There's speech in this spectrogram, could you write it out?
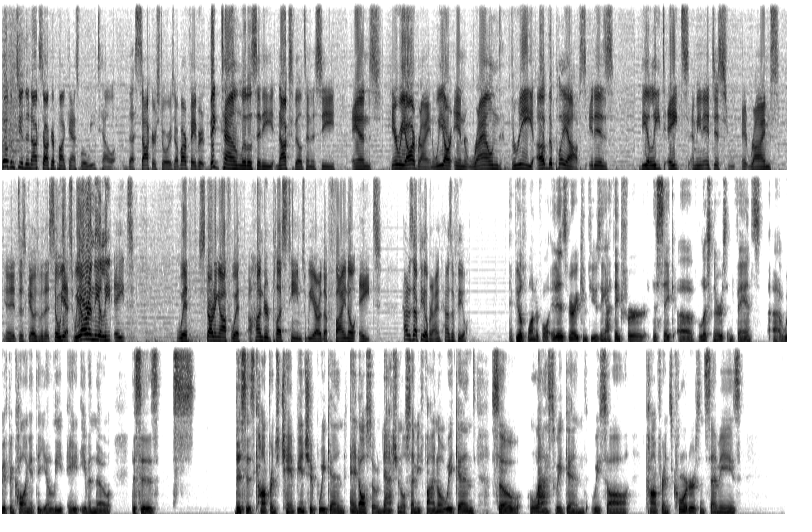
Welcome to the Knox Soccer Podcast, where we tell the soccer stories of our favorite big town, little city, Knoxville, Tennessee. And here we are, Brian. We are in round three of the playoffs. It is the Elite Eight. I mean, it just it rhymes. It just goes with it. So yes, we are in the Elite Eight. With starting off with hundred plus teams, we are the final eight. How does that feel, Brian? How does it feel? It feels wonderful. It is very confusing. I think for the sake of listeners and fans, uh, we've been calling it the Elite Eight, even though this is this is conference championship weekend and also national semifinal weekend. So last weekend we saw conference quarters and semis.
